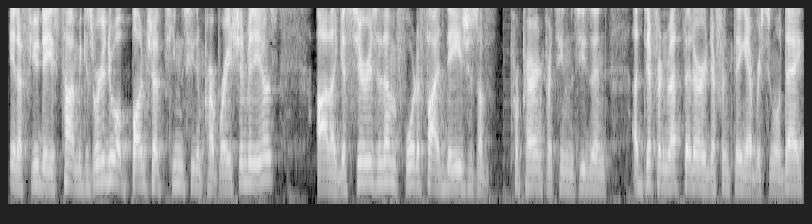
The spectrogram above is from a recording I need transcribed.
in a few days' time because we're gonna do a bunch of Team Season preparation videos, uh, like a series of them, four to five days just of preparing for Team of the Season, a different method or a different thing every single day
